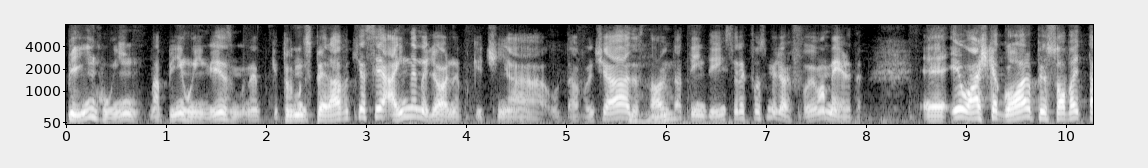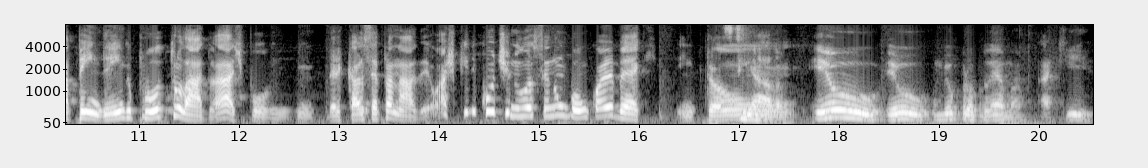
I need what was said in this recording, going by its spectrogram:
bem ruim, mas bem ruim mesmo, né? Porque todo mundo esperava que ia ser ainda melhor, né? Porque tinha o Davante Adams e tal, então a tendência era que fosse melhor. Foi uma merda. É, eu acho que agora o pessoal vai estar pendendo pro outro lado. Ah, tipo, Derek Carr não serve pra nada. Eu acho que ele continua sendo um bom quarterback. Então. Sim, Alan. Eu, eu, o meu problema aqui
